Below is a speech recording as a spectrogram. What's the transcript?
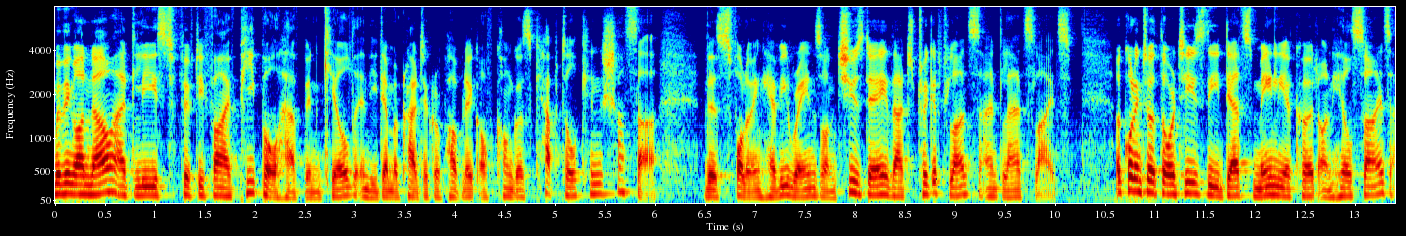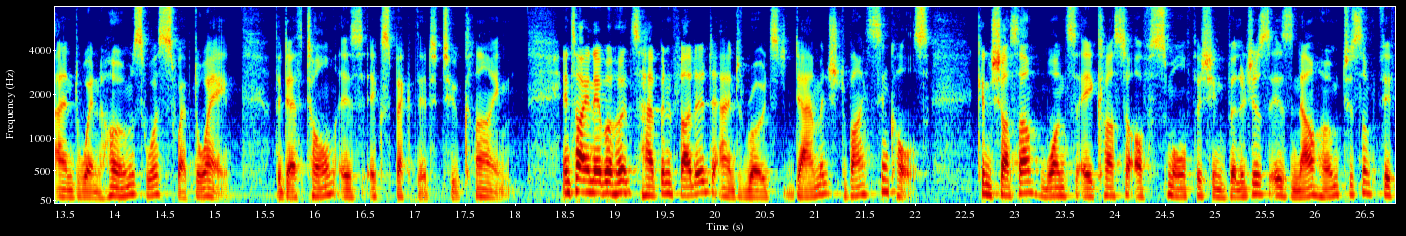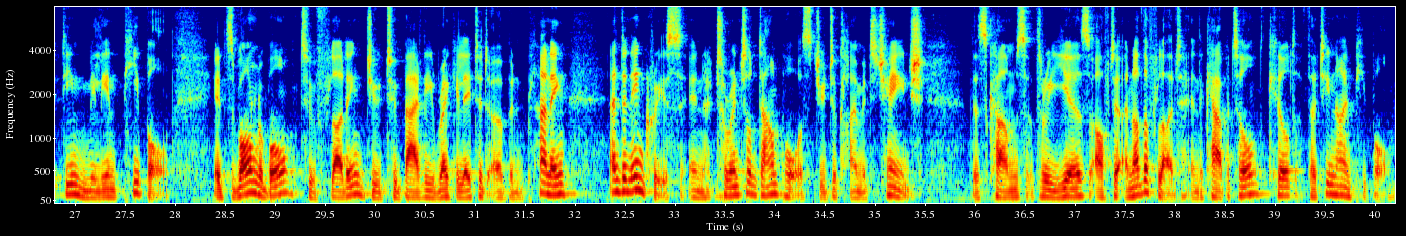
Moving on now, at least 55 people have been killed in the Democratic Republic of Congo's capital, Kinshasa. This following heavy rains on Tuesday that triggered floods and landslides. According to authorities, the deaths mainly occurred on hillsides and when homes were swept away. The death toll is expected to climb. Entire neighborhoods have been flooded and roads damaged by sinkholes. Kinshasa, once a cluster of small fishing villages, is now home to some 15 million people. It's vulnerable to flooding due to badly regulated urban planning and an increase in torrential downpours due to climate change. This comes three years after another flood in the capital killed 39 people.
